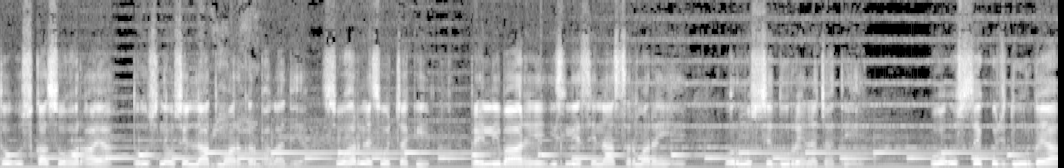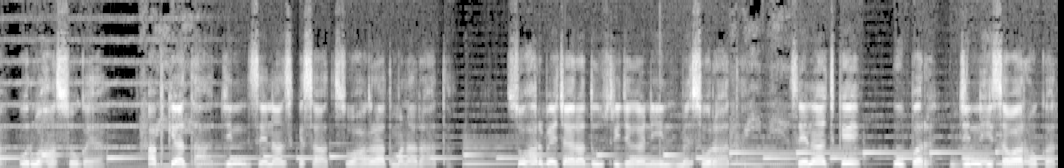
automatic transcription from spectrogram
तो उसका सोहर आया तो उसने उसे लात मारकर भगा दिया। सोहर ने सोचा कि पहली बार है, इसलिए सेनाज शर्मा रही है और मुझसे दूर रहना चाहती है। वो उससे कुछ दूर गया और वहाँ सो गया। अब क्या था, जिन सेनाज के साथ सुहागरात मना रहा था, सोहर बेचारा दूसरी जगह नींद में सो रहा था। सेनाज के ऊपर जिन ही सवार होकर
